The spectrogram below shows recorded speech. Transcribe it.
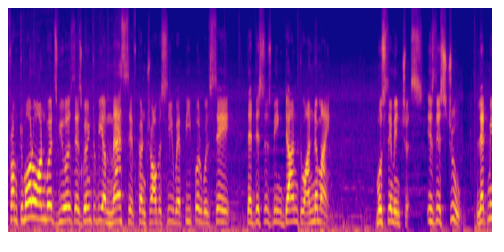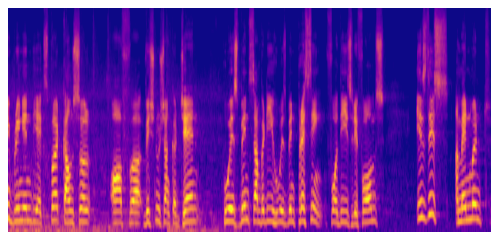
from tomorrow onwards, viewers, there's going to be a massive controversy where people will say that this is being done to undermine Muslim interests. Is this true? Let me bring in the expert counsel of uh, Vishnu Shankar Jain, who has been somebody who has been pressing for these reforms. Is this amendment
